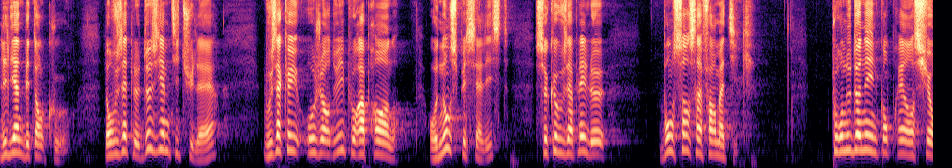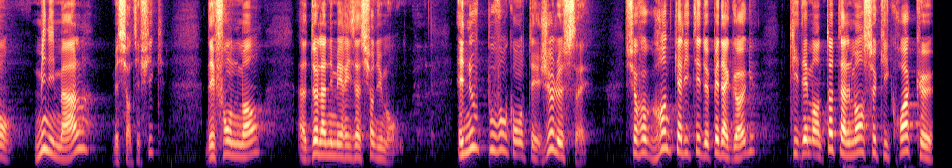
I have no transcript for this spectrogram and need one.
Liliane Bettencourt, dont vous êtes le deuxième titulaire, vous accueille aujourd'hui pour apprendre aux non-spécialistes ce que vous appelez le bon sens informatique, pour nous donner une compréhension minimale, mais scientifique, des fondements euh, de la numérisation du monde. Et nous pouvons compter, je le sais, sur vos grandes qualités de pédagogue qui démentent totalement ceux qui croient que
